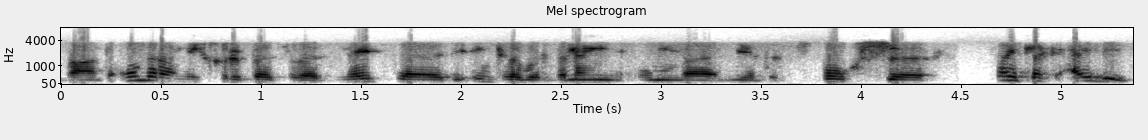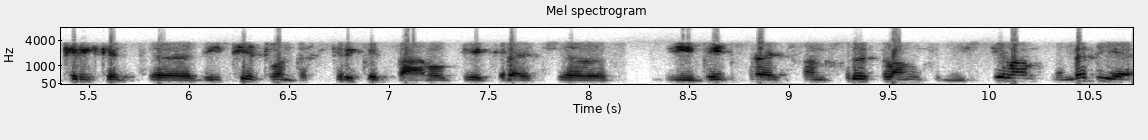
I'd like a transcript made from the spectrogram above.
want onderaan die groep is dit net uh, die enkele oorwinning om uh, mee te spog se uh, feitelik uit die cricket uh, die T20 cricket wêreldbeker uit so die wedstryd van groot New Zealand en Namibië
